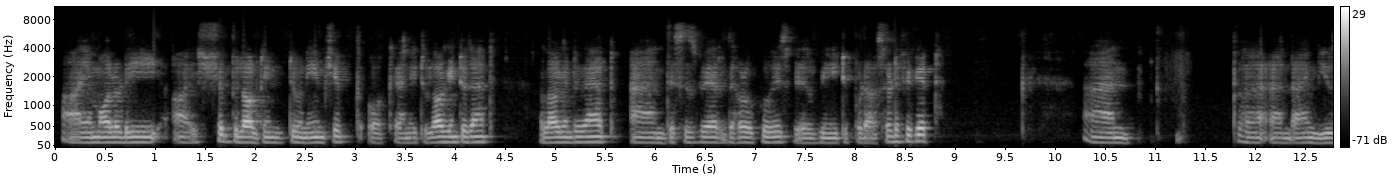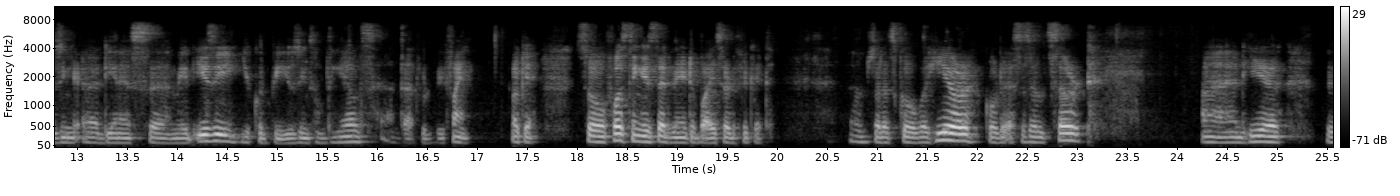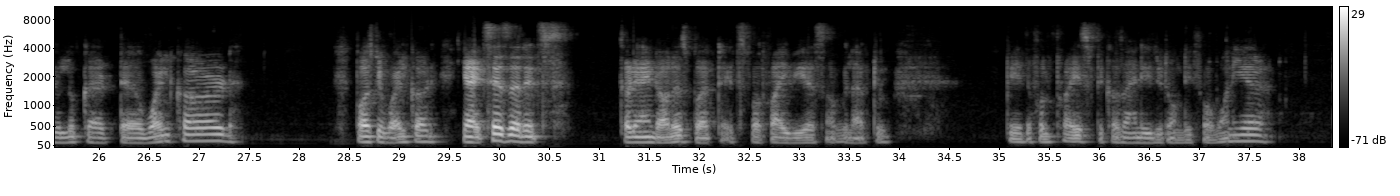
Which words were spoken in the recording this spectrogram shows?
I am already, I should be logged into Namecheap. Okay, I need to log into that. I log into that, and this is where the Heroku is, where we need to put our certificate. And and I'm using uh, DNS uh, made easy. You could be using something else, and that would be fine. Okay, so first thing is that we need to buy certificate. Um, so let's go over here, go to SSL cert, and here we'll look at uh, wildcard, positive wildcard. Yeah, it says that it's $39, but it's for five years, so we'll have to pay the full price because I need it only for one year.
